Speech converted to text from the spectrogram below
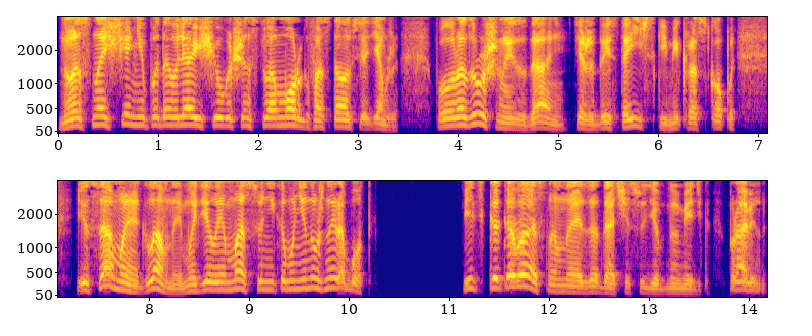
Но оснащение подавляющего большинства моргов осталось все тем же. Полуразрушенные здания, те же доисторические микроскопы. И самое главное, мы делаем массу никому не нужной работы. Ведь какова основная задача судебного медика? Правильно.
